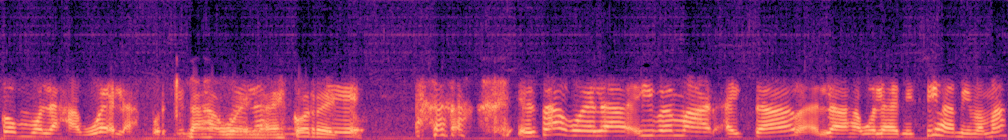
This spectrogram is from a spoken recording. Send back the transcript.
como las abuelas, porque las abuelas, es correcto. esa abuela Ibemar, ahí está las abuelas de mis hijas, mi mamá,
